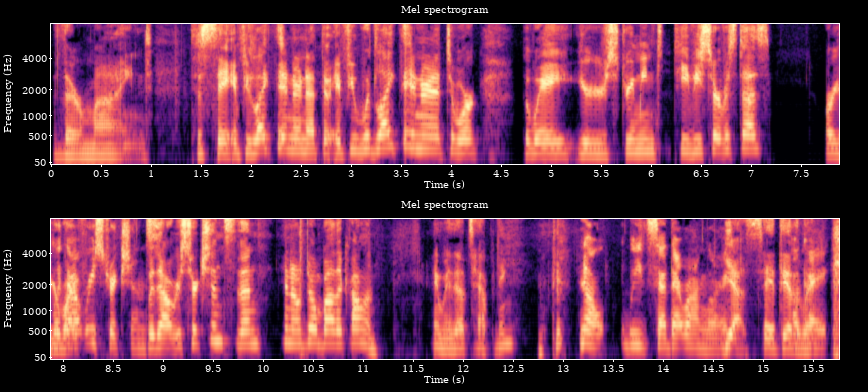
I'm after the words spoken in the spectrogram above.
their mind. To say, if you like the internet, if you would like the internet to work the way your streaming TV service does, or your Without wife, restrictions. without restrictions, then, you know, don't bother calling. Anyway, that's happening. Okay. No, we said that wrong, Lori. Yes, say it the other Okay. way.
